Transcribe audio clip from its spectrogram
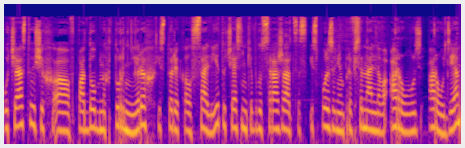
участвующих а, в подобных турнирах. Historical Solid. Участники будут сражаться с использованием профессионального орудия.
